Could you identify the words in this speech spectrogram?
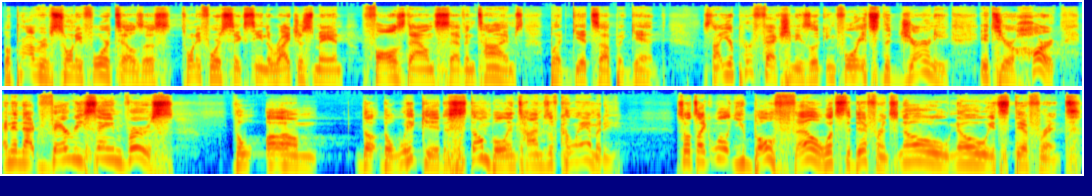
But Proverbs 24 tells us, 24 16, the righteous man falls down seven times, but gets up again. It's not your perfection he's looking for, it's the journey, it's your heart. And in that very same verse, the, um, the, the wicked stumble in times of calamity. So it's like, well, you both fell. What's the difference? No, no, it's different.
